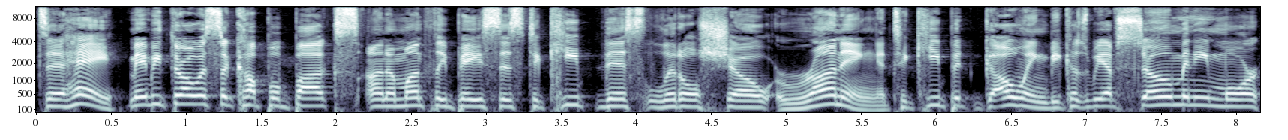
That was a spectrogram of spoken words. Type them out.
to hey maybe throw us a couple bucks on a monthly basis to keep this little show running, to keep it going, because we have so many more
